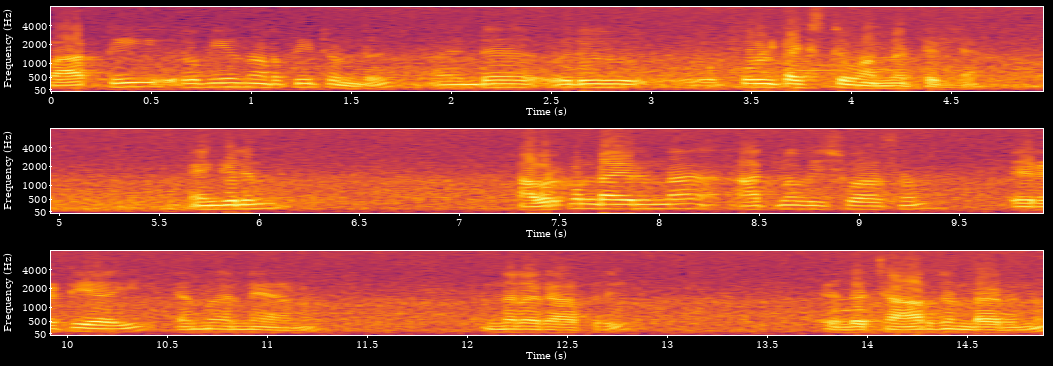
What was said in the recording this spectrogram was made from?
പാർട്ടി റിവ്യൂ നടത്തിയിട്ടുണ്ട്. അതിന്റെ ഒരു ഫുൾ ടെക്സ്റ്റ് വന്നിട്ടില്ല. എങ്കിലും അവർക്കുണ്ടായിരുന്ന ആത്മവിശ്വാസം ഇരട്ടിയായി എന്ന് തന്നെയാണ് ഇന്നലെ രാത്രി ഇതിന്റെ ചാർജ് ഉണ്ടായിരുന്ന.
